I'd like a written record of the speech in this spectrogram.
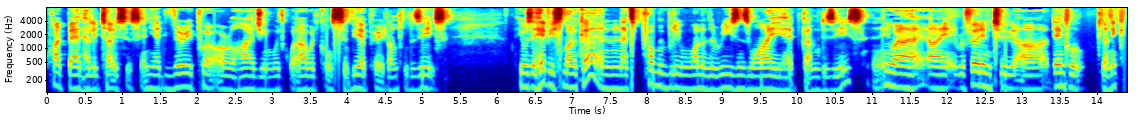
quite bad halitosis and he had very poor oral hygiene with what I would call severe periodontal disease. He was a heavy smoker, and that's probably one of the reasons why he had gum disease. Anyway, I, I referred him to our dental clinic,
